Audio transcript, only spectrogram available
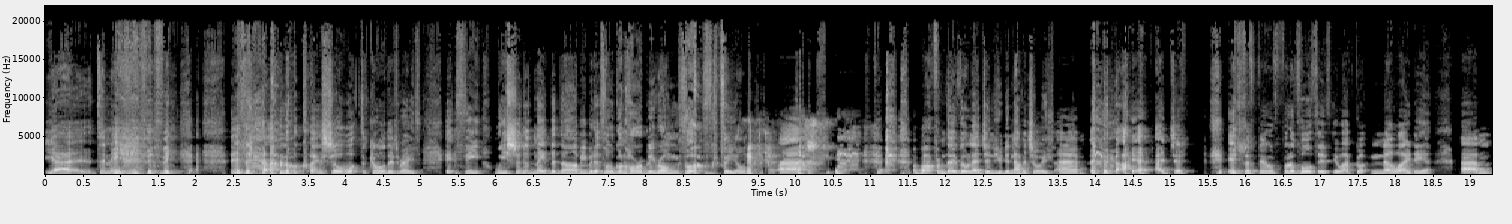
Yeah, to me, this, I'm not quite sure what to call this race. It's the we should have made the derby, but it's all gone horribly wrong sort of feel. uh, apart from Deauville Legend, who didn't have a choice, um, I, I just it's a field full of horses who I've got no idea. Um,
